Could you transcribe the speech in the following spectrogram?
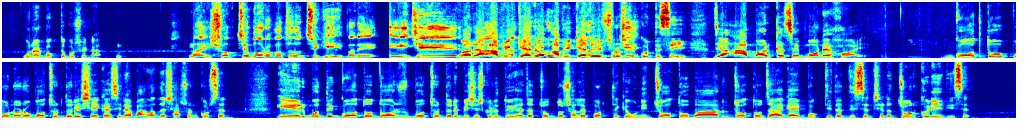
ওনার বক্তব্য শুনে না। ভাই সবচেয়ে বড় কথা হচ্ছে কি মানে এই যে মানে আমি কেন আমি কেন এই প্রশ্ন করতেছি? যে আমার কাছে মনে হয় গত পনেরো বছর ধরে শেখ হাসিনা বাংলাদেশ শাসন করছেন। এর মধ্যে গত দশ বছর ধরে বিশেষ করে দুই সালের পর থেকে উনি যতবার যত জায়গায় বক্তৃতা দিচ্ছেন সেটা জোর করেই দিছেন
